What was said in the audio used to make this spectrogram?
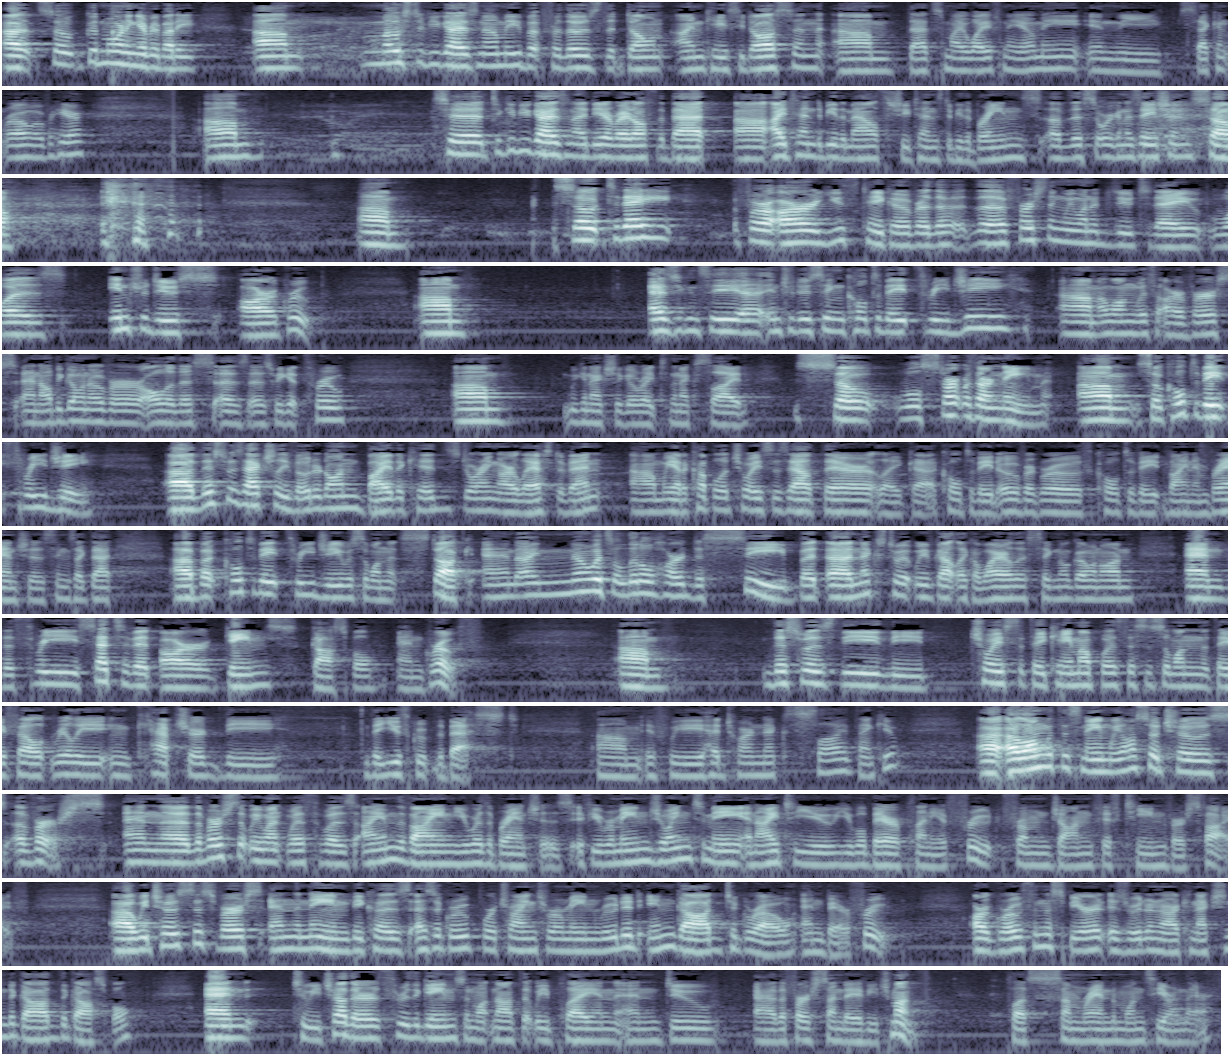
Uh, so, good morning, everybody. Um, most of you guys know me, but for those that don't, I'm Casey Dawson. Um, that's my wife, Naomi, in the second row over here. Um, to, to give you guys an idea right off the bat, uh, I tend to be the mouth, she tends to be the brains of this organization. So, um, so today, for our youth takeover, the, the first thing we wanted to do today was introduce our group. Um, as you can see, uh, introducing Cultivate 3G um, along with our verse, and I'll be going over all of this as, as we get through. Um, we can actually go right to the next slide. So we'll start with our name. Um, so Cultivate 3G. Uh, this was actually voted on by the kids during our last event. Um, we had a couple of choices out there, like uh, Cultivate Overgrowth, Cultivate Vine and Branches, things like that. Uh, but Cultivate 3G was the one that stuck, and I know it's a little hard to see, but uh, next to it we've got like a wireless signal going on, and the three sets of it are games, gospel, and growth. Um, this was the the choice that they came up with. This is the one that they felt really captured the the youth group the best. Um, if we head to our next slide, thank you. Uh, along with this name, we also chose a verse. And the, the verse that we went with was, I am the vine, you are the branches. If you remain joined to me and I to you, you will bear plenty of fruit, from John 15, verse 5. Uh, we chose this verse and the name because as a group, we're trying to remain rooted in God to grow and bear fruit. Our growth in the Spirit is rooted in our connection to God, the gospel, and to each other through the games and whatnot that we play and, and do uh, the first Sunday of each month, plus some random ones here and there.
